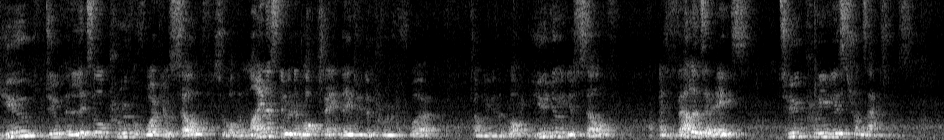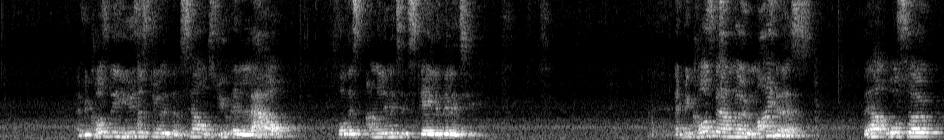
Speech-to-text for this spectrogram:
you do a little proof of work yourself. So what the miners do in a blockchain, they do the proof of work, jumping in the block. You do it yourself and validate two previous transactions. And because the users do it themselves, you allow for this unlimited scalability. And because there are no miners, there are also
